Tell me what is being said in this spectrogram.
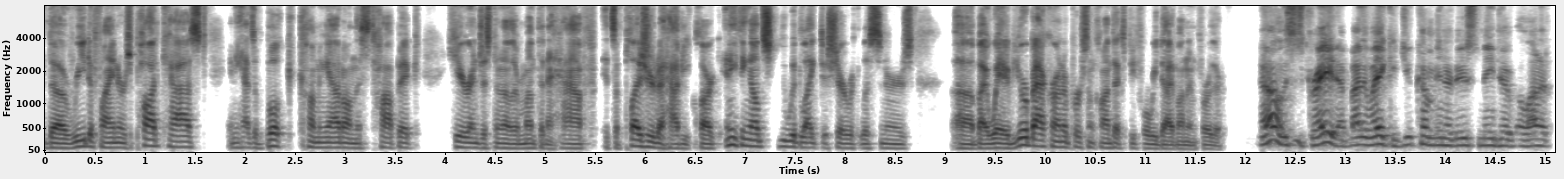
the Redefiners podcast, and he has a book coming out on this topic here in just another month and a half. It's a pleasure to have you, Clarke. Anything else you would like to share with listeners uh, by way of your background or personal context before we dive on in further? No, this is great. Uh, by the way, could you come introduce me to a lot of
